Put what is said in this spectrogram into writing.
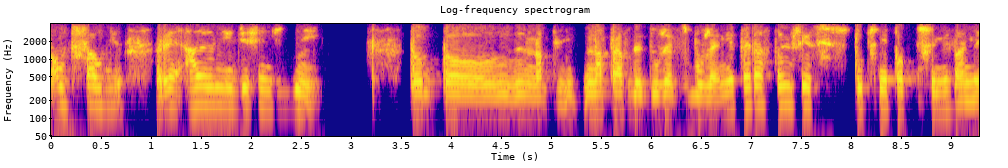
on trwał realnie 10 dni to, to na, naprawdę duże wzburzenie. Teraz to już jest sztucznie podtrzymywane,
